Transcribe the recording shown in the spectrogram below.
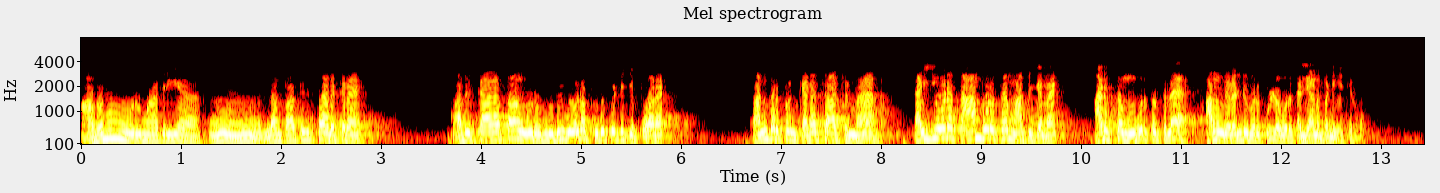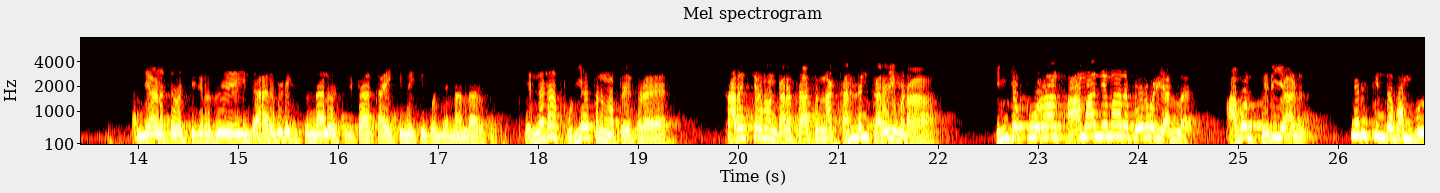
அவனும் ஒரு மாதிரியா? ம், ம், எல்லாம் பார்த்துக்கிட்டு தான் இருக்கிறேன். அதுக்காகத்தான் ஒரு முடிவோட புதுப்பட்டிக்கு போறேன். சந்தர்ப்பம் கிடைச்சாச்சுன்னா கையோட தாம்பூரத்தை மாத்திக்கிறேன். அடுத்த முகூர்த்தத்துல அவங்க ரெண்டு பேருக்குள்ள ஒரு கல்யாணம் பண்ணி வச்சிருவோம். கல்யாணத்தை வச்சுக்கிறது இந்த அறுவடைக்கு பின்னால வச்சுக்கிட்டா கைக்கு மேய்க்கு கொஞ்சம் நல்லா இருக்கும். என்னடா புரியாத்தனமா பேசுற? கரைக்கிறவன் கரைச்சாச்சுன்னா கல்லும் கரையுமடா. சிங்கப்பூரா சாமானியமான பேர் வழி அல்ல. அவன் பெரிய ஆளு. எதுக்கு இந்த வம்பு?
